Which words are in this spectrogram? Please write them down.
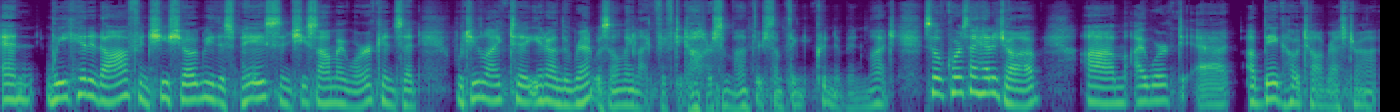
And we hit it off, and she showed me the space, and she saw my work and said, Would you like to? You know, the rent was only like $50 a month or something. It couldn't have been much. So, of course, I had a job. Um, I worked at a big hotel restaurant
